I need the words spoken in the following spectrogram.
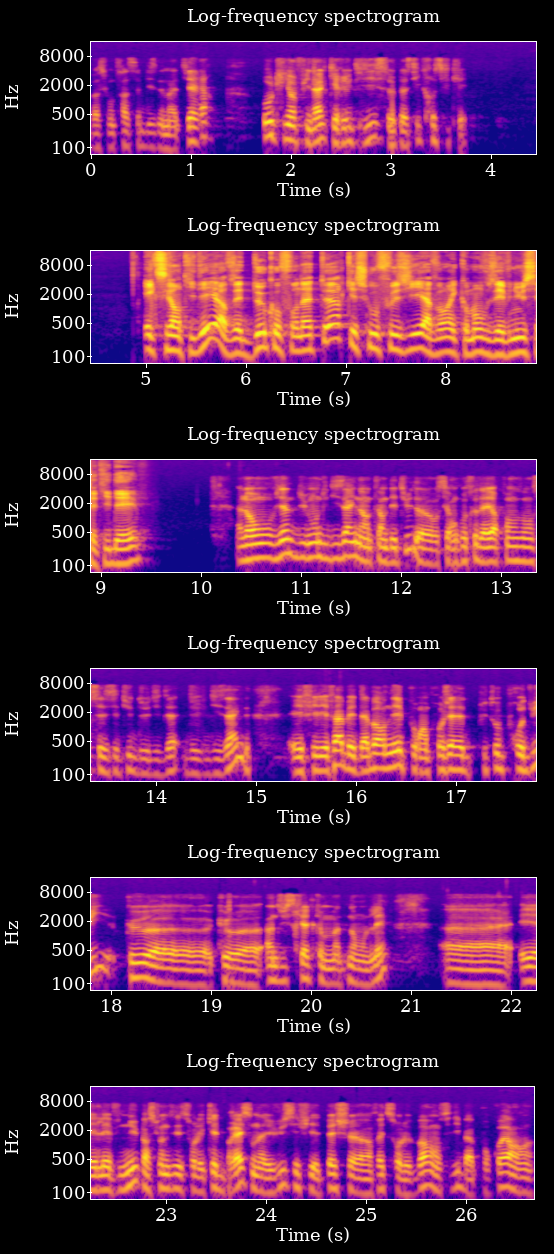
parce qu'on traçabilise les matières, au client final qui réutilise ce plastique recyclé. Excellente idée. Alors, vous êtes deux cofondateurs. Qu'est-ce que vous faisiez avant et comment vous est venue cette idée? Alors, on vient du monde du design en termes d'études. On s'est rencontrés d'ailleurs pendant ces études de, design. Et Philefab est d'abord né pour un projet plutôt produit que, euh, que euh, industriel comme maintenant on l'est. Euh, et elle est venue parce qu'on était sur les quais de Brest. On avait vu ces filets de pêche en fait sur le bord. On s'est dit bah, pourquoi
